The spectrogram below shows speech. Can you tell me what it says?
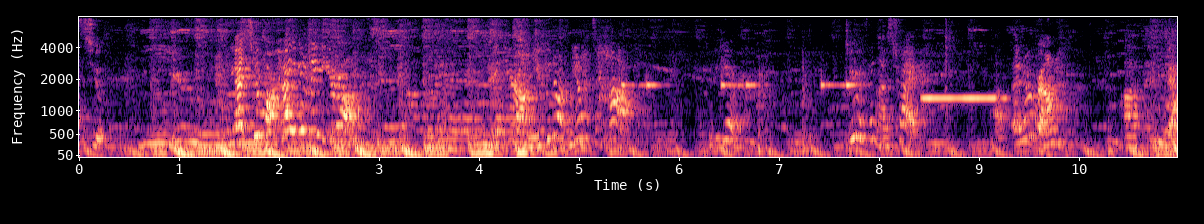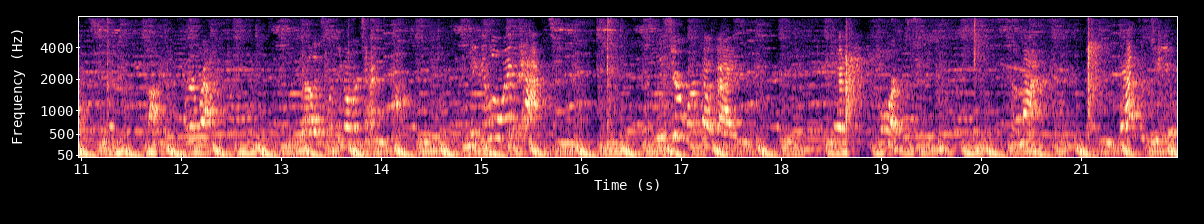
sets too. You got two more. How are you gonna make it your own? Make your own. You, you don't you don't have to hop. Do here. Do your thing. Let's try it. Up and around. Up and back. Up and around. Belly's working overtime. Make it a little impact. This is your workout, guys. You gotta make it yours. Come on. That's up to you.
